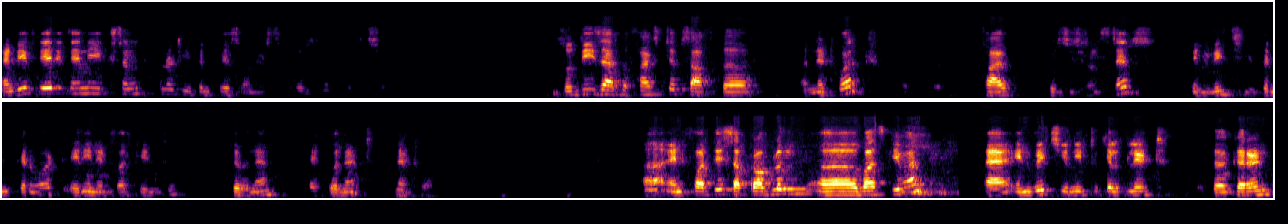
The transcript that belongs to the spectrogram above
And if there is any external component, you can place on its original position. So these are the five steps of the network, five procedural steps in which you can convert any network into Thevenin equivalent network. Uh, and for this, a problem uh, was given uh, in which you need to calculate the current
